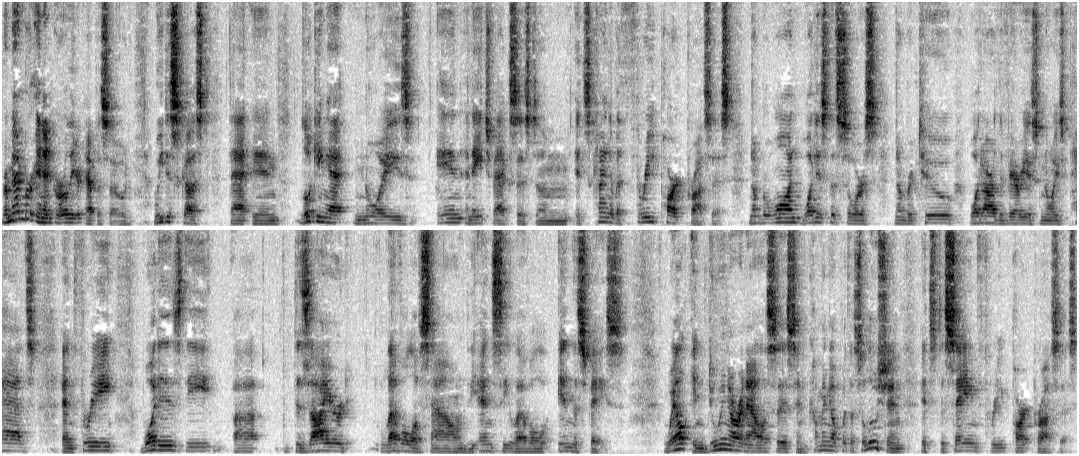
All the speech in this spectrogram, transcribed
Remember in an earlier episode, we discussed that in looking at noise in an HVAC system, it's kind of a three-part process. Number one, what is the source? Number two, what are the various noise paths? And three, what is the uh, desired level of sound, the NC level in the space? Well, in doing our analysis and coming up with a solution, it's the same three-part process.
